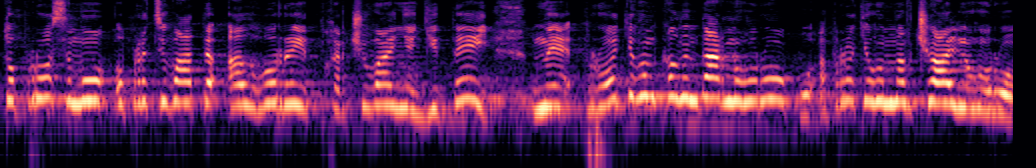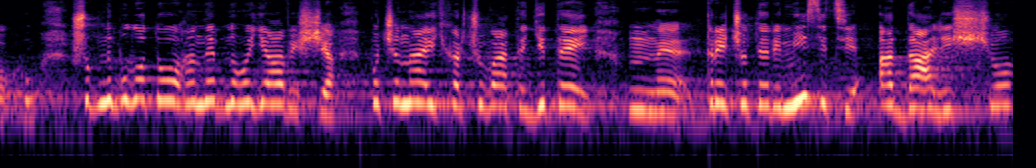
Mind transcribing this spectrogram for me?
то просимо опрацювати алгоритм харчування дітей не протягом календарного року, а протягом навчального року, щоб не було того ганебного явища. Починають харчувати дітей м, е, 3-4 місяці, а далі що?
